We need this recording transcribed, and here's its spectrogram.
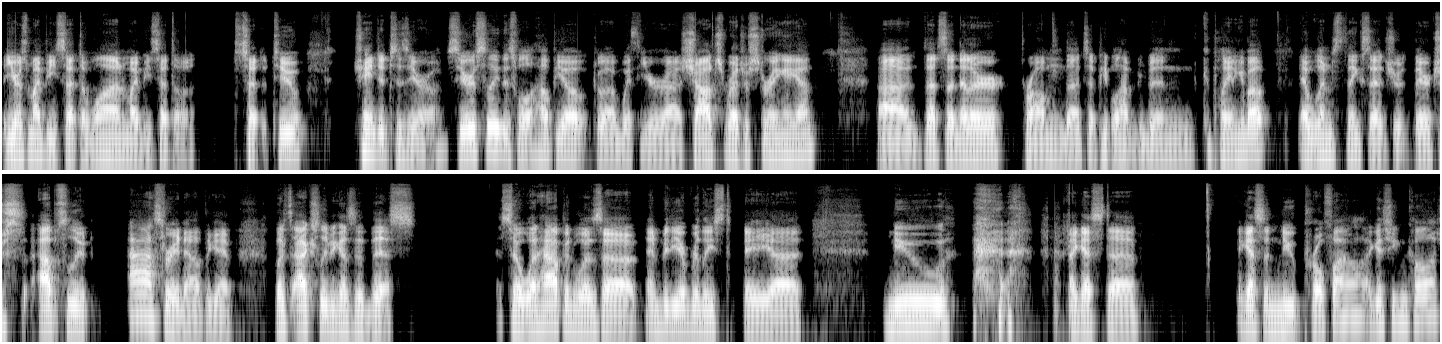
Yours might be set to one, might be set to set to two. Change it to zero. Seriously, this will help you out uh, with your uh, shots registering again. Uh, that's another problem that people have been complaining about. Everyone thinks that they're just absolute ass right now at the game, but it's actually because of this. So what happened was uh, Nvidia released a uh, new I guess uh I guess a new profile, I guess you can call it.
